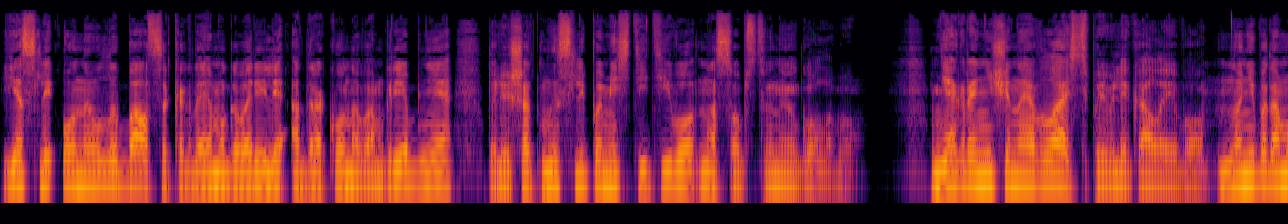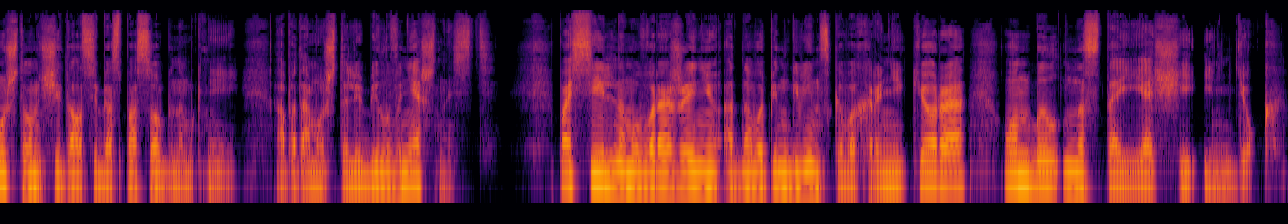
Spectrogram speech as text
Если он и улыбался, когда ему говорили о драконовом гребне, то лишь от мысли поместить его на собственную голову. Неограниченная власть привлекала его, но не потому, что он считал себя способным к ней, а потому что любил внешность. По сильному выражению одного пингвинского хроникера, он был настоящий индюк.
